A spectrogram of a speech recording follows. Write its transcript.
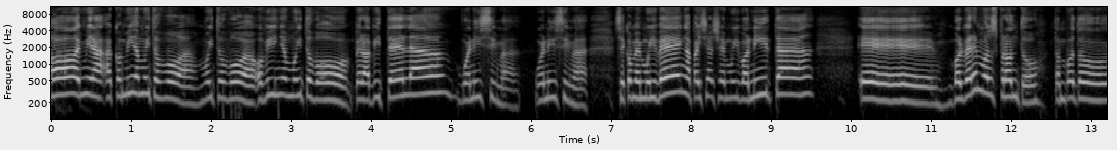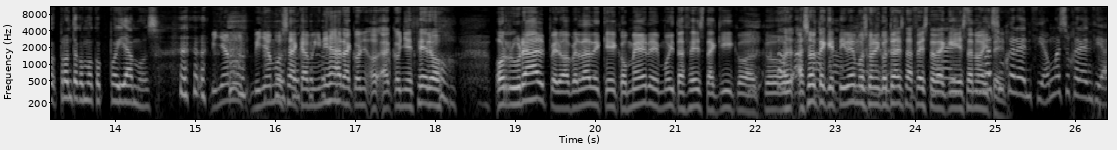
Oh, mira, a comida moito boa, moito boa, o viño moito bo, pero a vitela buenísima, buenísima. Se come moi ben, a paisaxe é moi bonita, Eh, volveremos pronto, tan pronto, como poidamos. Viñamos, viñamos a camiñar, a, co a coñecer o, o rural, pero a verdade é que comer é moita festa aquí, co, co, a sorte que tivemos con encontrar esta festa de aquí esta noite. Unha sugerencia, unha sugerencia.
